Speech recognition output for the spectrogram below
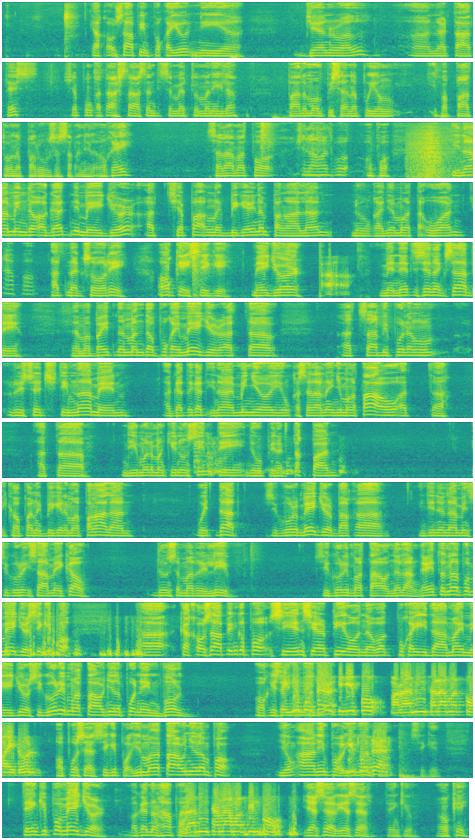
Kakausapin po kayo ni ah, General ah, Nartates. Siya pong kataas-taasan dito sa Metro Manila para maumpisa na po yung ipapato na parusa sa kanila. Okay? Salamat po. Salamat po. Opo. Inamin daw agad ni Major at siya pa ang nagbigay ng pangalan ng kanyang mga tauhan Apo. at nagsorry. Okay, sige. Major, Ah, may netizen nagsabi na mabait naman daw po kay Major at ah, at sabi po ng research team namin, agad-agad inamin nyo yung kasalanan inyong mga tao at ah, at ah, hindi mo naman kinonsinti, hindi mo pinagtakpan. Ikaw pa nagbigay ng mga pangalan. With that, siguro Major, baka hindi na namin siguro isama ikaw doon sa ma-relieve. Siguro yung mga tao na lang. Ganito na lang po, Major. Sige po. Ah, kakausapin ko po si NCRPO na wag po kayo idamay, Major. Siguro yung mga tao niyo lang po na involved. Okay sa sige inyo, po sir, Major? sige po. Maraming salamat po, Idol. Opo, sir. Sige po. Yung mga tao niyo lang po. Yung anim po. Sige yun po, lang po. Sige. Thank you po, Major. Magandang hapon. Maraming salamat din po. Yes, sir. Yes, sir. Thank you. Okay.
